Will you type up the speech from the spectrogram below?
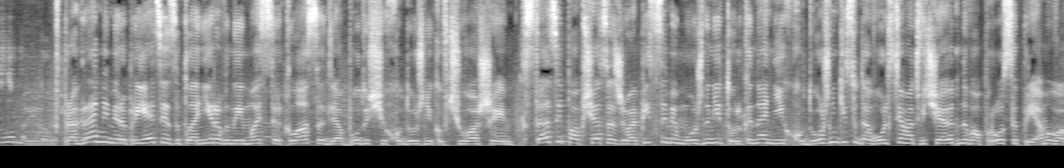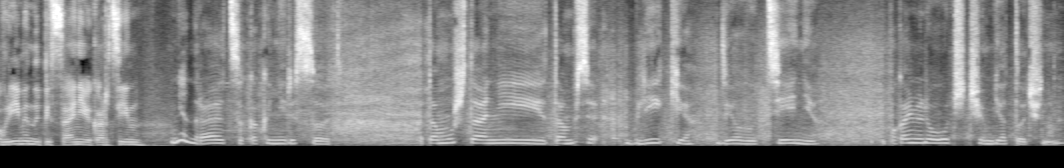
В программе мероприятия запланированы и мастер-классы для будущих художников Чувашии. Кстати, пообщаться с живописцами можно не только на них. Художники с удовольствием отвечают на вопросы прямо во время написания картин. Мне нравится, как они рисуют потому что они там все блики делают, тени. По крайней мере, лучше, чем я точно.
